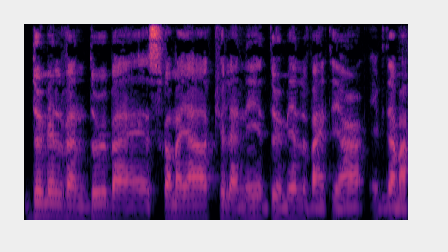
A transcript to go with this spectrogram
2022 ben, sera meilleure que l'année 2021, évidemment.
